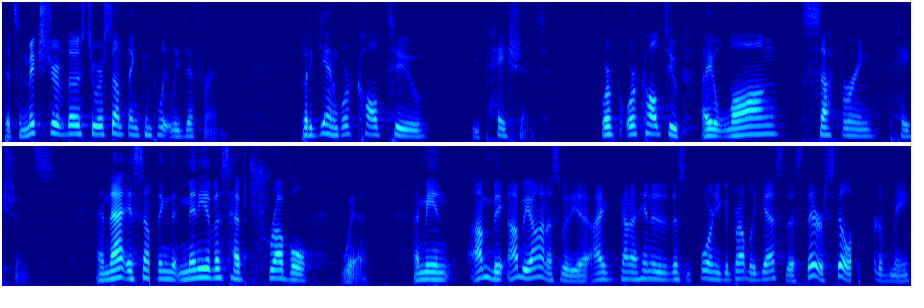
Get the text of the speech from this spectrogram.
that's a mixture of those two or something completely different. But again, we're called to be patient. We're, we're called to a long suffering patience. And that is something that many of us have trouble with. I mean, I'm be, I'll be honest with you. I kind of hinted at this before, and you could probably guess this. There is still a part of me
